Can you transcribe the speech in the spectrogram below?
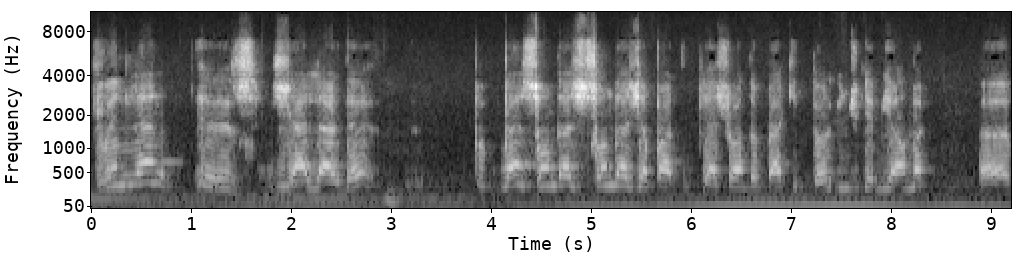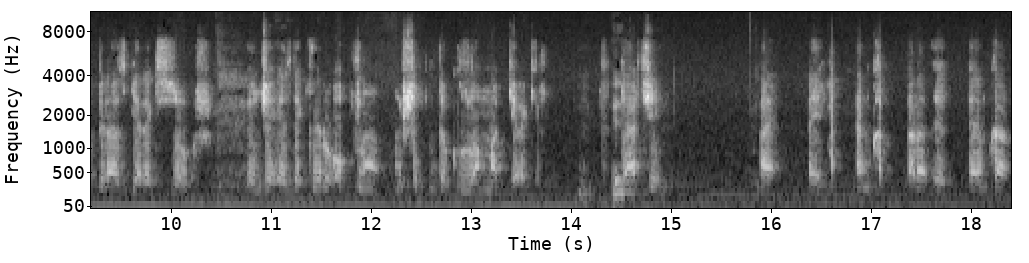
güvenilen e, yerlerde ben sondaj sondaj yapardım. Yani şu anda belki dördüncü gemiyi almak e, biraz gereksiz olur. Önce eldekileri optimum şekilde kullanmak gerekir. Gerçi hem Kara, hem Kara,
